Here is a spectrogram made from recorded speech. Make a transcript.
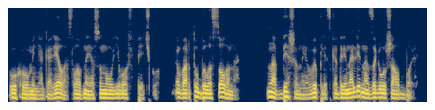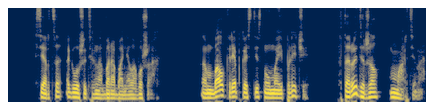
Ухо у меня горело, словно я сунул его в печку. Во рту было солоно, но бешеный выплеск адреналина заглушал боль. Сердце оглушительно барабанило в ушах. Амбал крепко стиснул мои плечи, второй держал Мартина.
